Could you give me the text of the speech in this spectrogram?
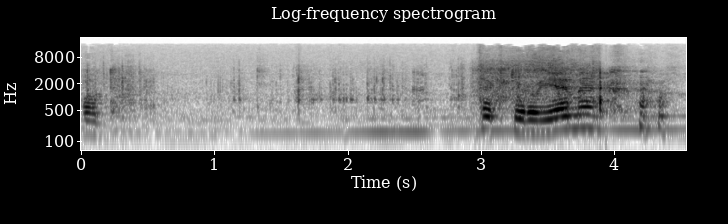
od tekturujemy.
